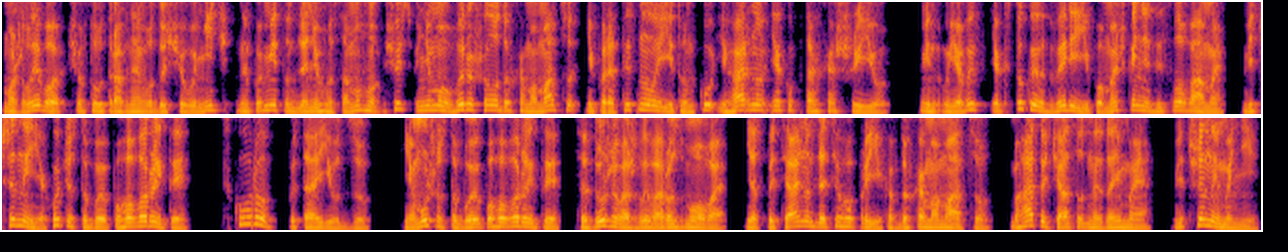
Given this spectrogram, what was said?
Можливо, що в ту травневу дощову ніч непомітно для нього самого щось у ньому вирушило до Хамамацу і перетиснуло її тонку і гарну, як у птаха, шию. Він уявив, як стукає у двері її помешкання зі словами Відчини, я хочу з тобою поговорити. Скоро? питає Юдзу. Я мушу з тобою поговорити. Це дуже важлива розмова. Я спеціально для цього приїхав до Хамамацу. Багато часу не займе. Відчини мені,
